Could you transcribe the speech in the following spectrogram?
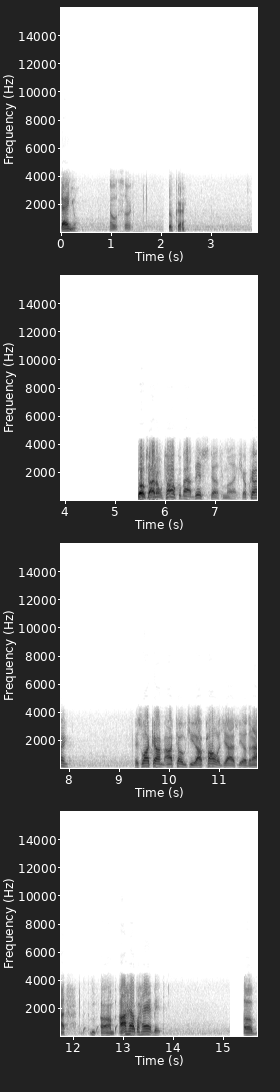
Daniel. Oh, sorry. Okay. Folks, I don't talk about this stuff much. Okay. It's like I, I told you. I apologized the other night. Um, I have a habit of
